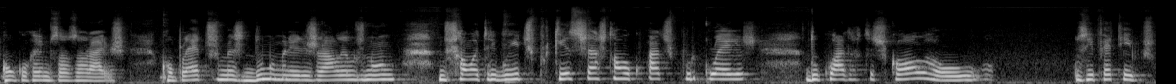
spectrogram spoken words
concorremos aos horários completos, mas de uma maneira geral eles não nos são atribuídos porque esses já estão ocupados por colegas do quadro da escola ou os efetivos.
